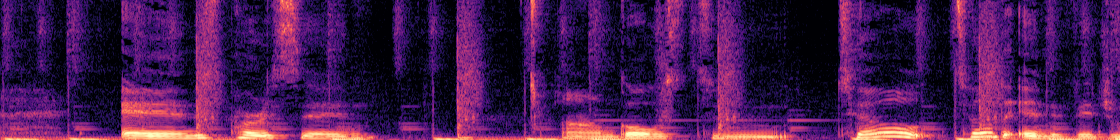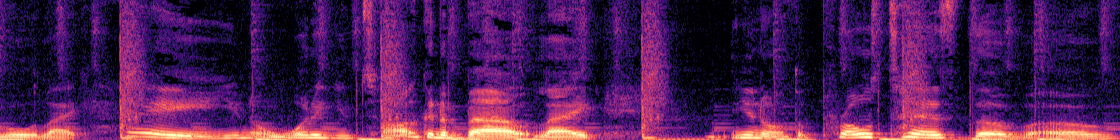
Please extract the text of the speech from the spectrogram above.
and this person um goes to tell tell the individual like hey you know what are you talking about? Like you know, the protest of, of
